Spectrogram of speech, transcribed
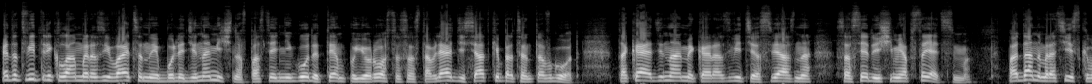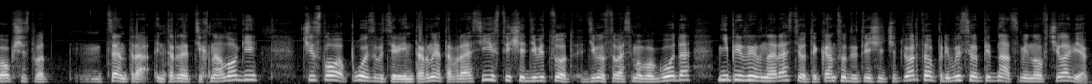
Этот вид рекламы развивается наиболее динамично. В последние годы темпы ее роста составляют десятки процентов в год. Такая динамика развития связана со следующими обстоятельствами обстоятельствам. По данным Российского общества Центра интернет-технологий, число пользователей интернета в России с 1998 года непрерывно растет и к концу 2004 превысило 15 миллионов человек.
